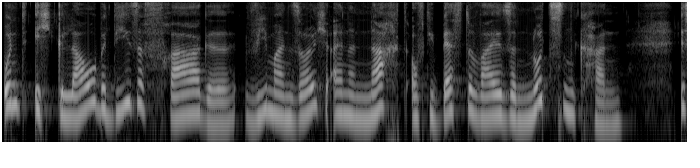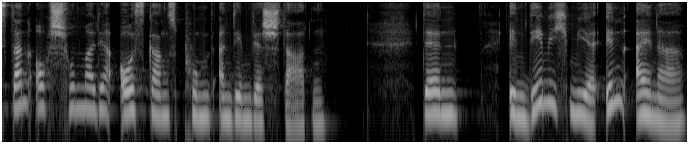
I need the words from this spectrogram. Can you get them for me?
Und ich glaube, diese Frage, wie man solch eine Nacht auf die beste Weise nutzen kann, ist dann auch schon mal der Ausgangspunkt, an dem wir starten. Denn indem ich mir in einer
